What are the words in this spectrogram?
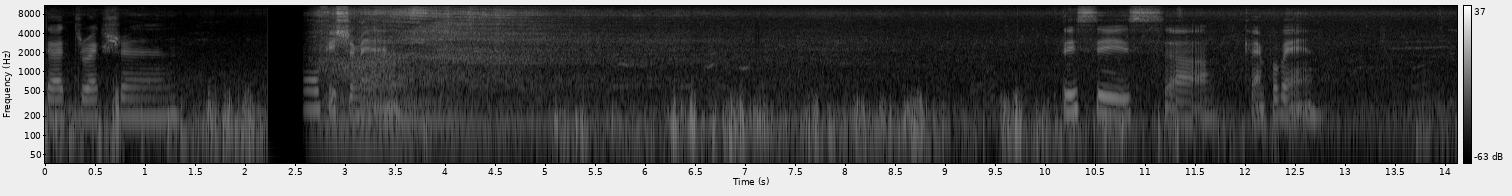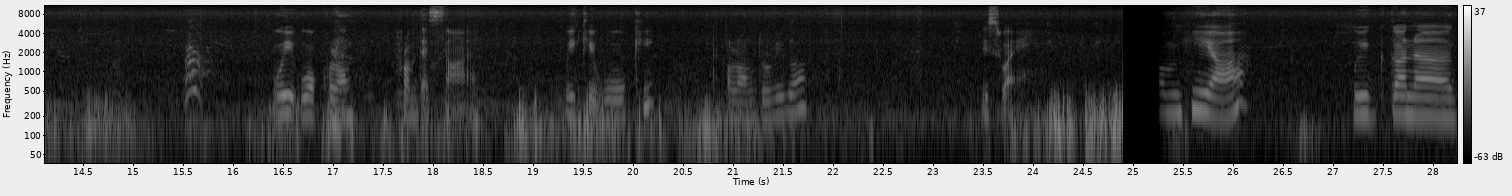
that direction. More fishermen. This is uh, van. We walk along from that side. We keep walking along the river this way. From here, we're gonna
